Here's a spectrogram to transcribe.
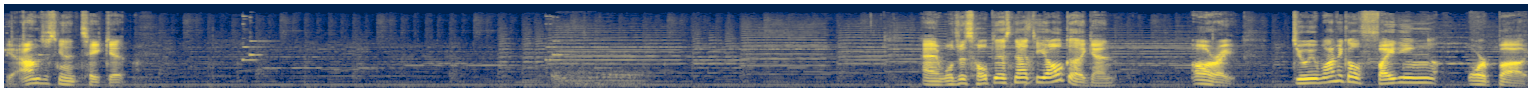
Yeah, I'm just gonna take it. And we'll just hope that it's not Dialga again. Alright. Do we want to go fighting or bug?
